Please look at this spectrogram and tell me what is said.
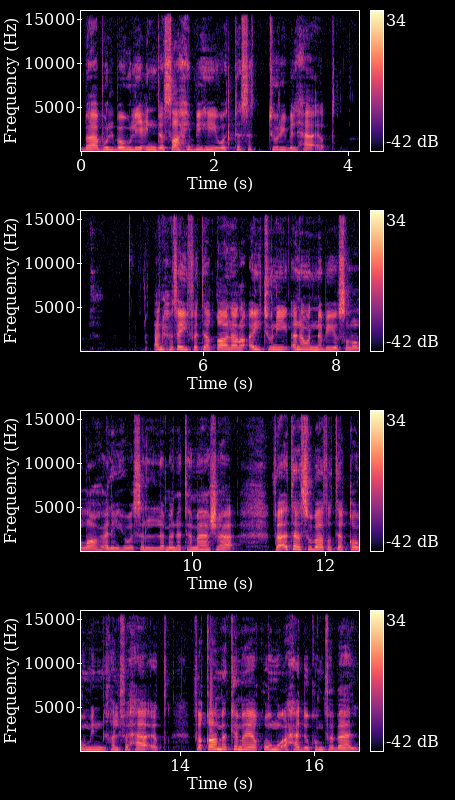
باب البول عند صاحبه والتستر بالحائط. عن حذيفة قال رأيتني أنا والنبي صلى الله عليه وسلم نتماشى فأتى سباطة قوم خلف حائط فقام كما يقوم أحدكم فبال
